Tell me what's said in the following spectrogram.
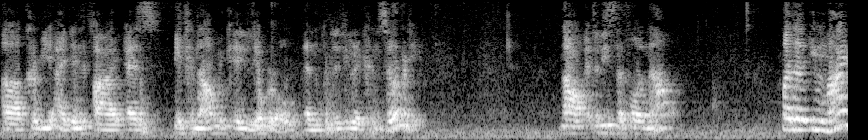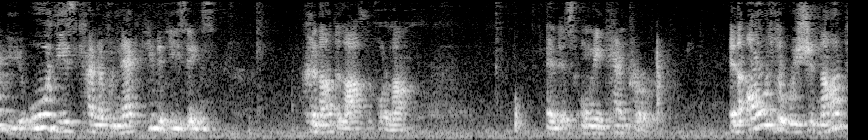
uh, could be identified as economically liberal and politically conservative. Now, at least for now. But uh, in my view, all these kind of negativity things cannot last for long. And it's only temporary. And also, we should not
